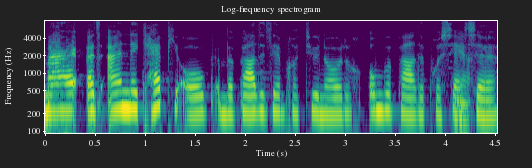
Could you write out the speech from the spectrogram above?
Maar uiteindelijk heb je ook een bepaalde temperatuur nodig om bepaalde processen.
